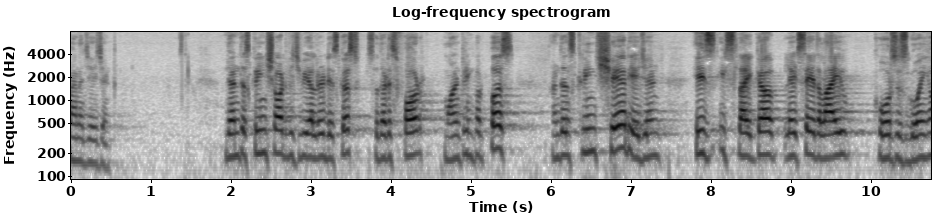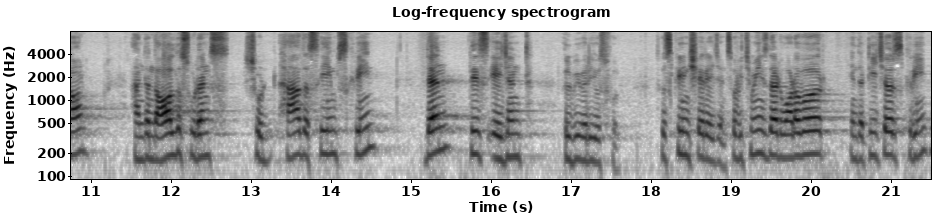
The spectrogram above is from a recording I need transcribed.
manage agent. Then the screenshot, which we already discussed, so that is for monitoring purpose. And then screen share agent is, it's like, a, let's say the live course is going on, and then the, all the students should have the same screen, then this agent will be very useful. So screen share agent. So which means that whatever in the teacher's screen,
